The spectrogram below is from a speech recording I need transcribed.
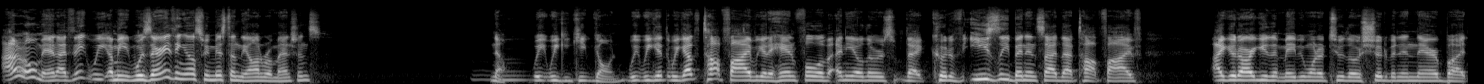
I don't know, man. I think we. I mean, was there anything else we missed on the honorable mentions? No, we, we could keep going. We, we get we got the top five. We got a handful of any others that could have easily been inside that top five. I could argue that maybe one or two of those should have been in there, but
